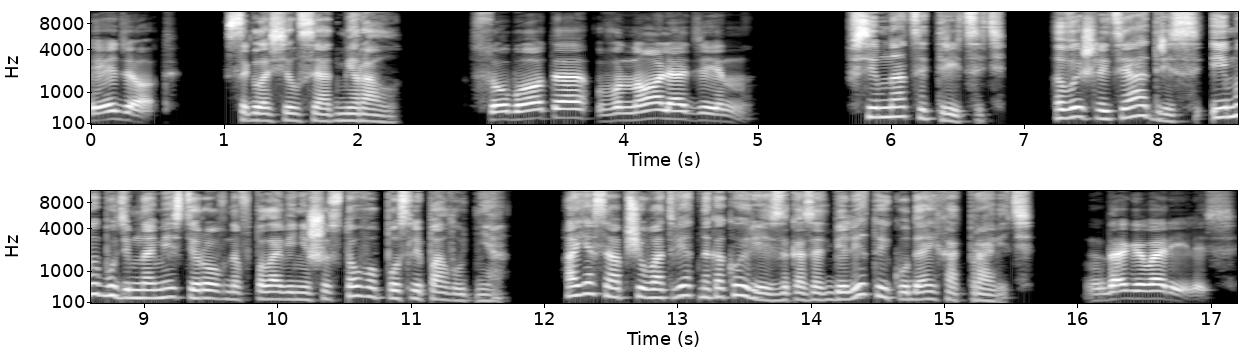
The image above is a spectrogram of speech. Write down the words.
«Идет», — согласился адмирал. «Суббота в 01». «В 17.30. Вышлите адрес, и мы будем на месте ровно в половине шестого после полудня. А я сообщу в ответ, на какой рейс заказать билеты и куда их отправить». Договорились.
